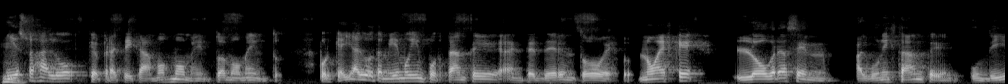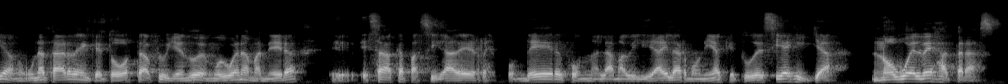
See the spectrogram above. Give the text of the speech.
Y hmm. eso es algo que practicamos momento a momento. Porque hay algo también muy importante a entender en todo esto. No es que logras en algún instante, un día, una tarde en que todo está fluyendo de muy buena manera, eh, esa capacidad de responder con la amabilidad y la armonía que tú decías y ya, no vuelves atrás.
